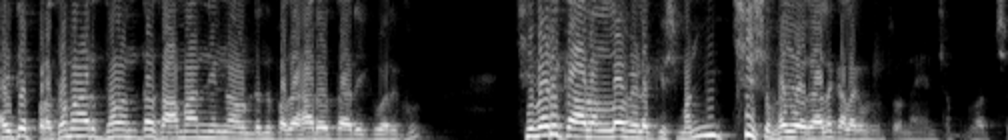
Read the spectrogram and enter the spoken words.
అయితే ప్రథమార్థం అంతా సామాన్యంగా ఉంటుంది పదహారవ తారీఖు వరకు. చివరి కాలంలో వీళ్ళకి మంచి శుభయోగాలు కలగబోతున్నాయని చెప్పుకోవచ్చు.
